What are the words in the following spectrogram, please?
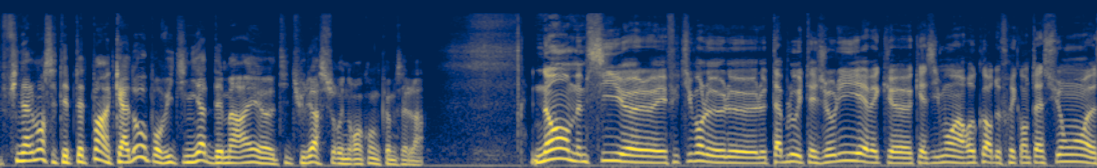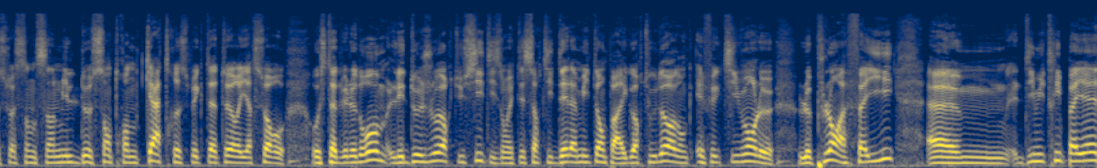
finalement, c'était peut-être pas un cadeau pour Vitinha de démarrer titulaire sur une rencontre comme celle-là. Non, même si euh, effectivement le, le, le, tableau était joli avec euh, quasiment un record de fréquentation, 65 euh, 234 spectateurs hier soir au, au, Stade Vélodrome. Les deux joueurs que tu cites, ils ont été sortis dès la mi-temps par Igor Tudor, donc effectivement le, le plan a failli. Dimitri Payet,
